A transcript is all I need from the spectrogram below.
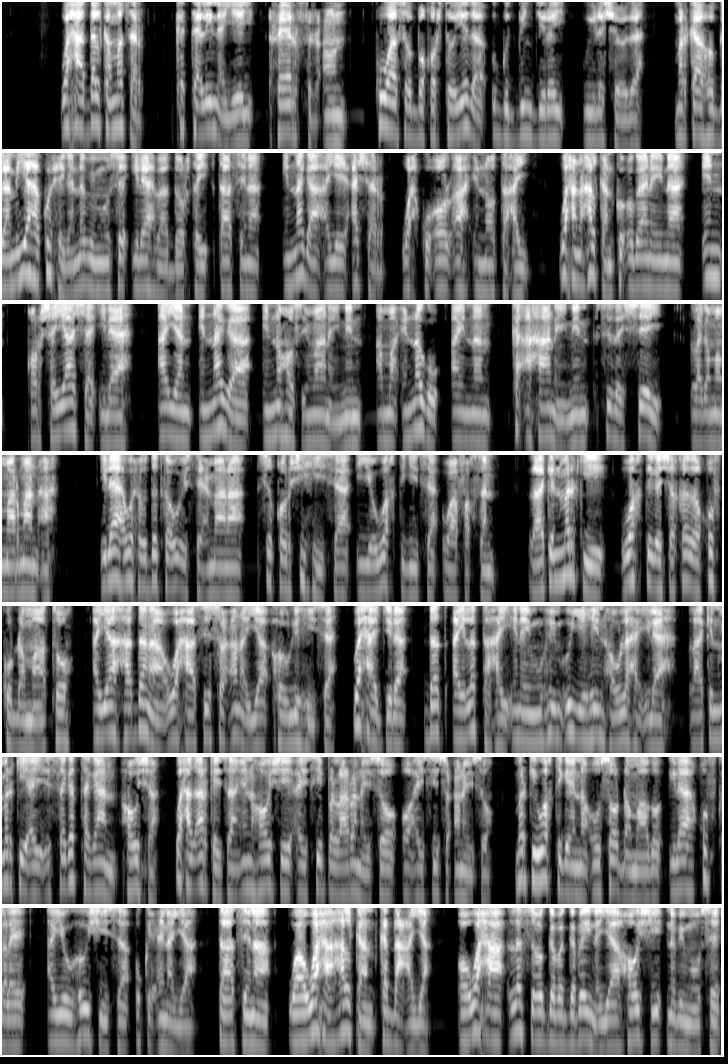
Waxaa dalka masar ka talinayay reer fircoon kuwaasoo boqortooyada u gudbin jiray wiilashooda. Markaa hoggaamiyaha ku xiga nebi muuse ilaah baa doortay taasina innaga ayay cashar wax ku ool ah inoo tahay. Waxaan halkan ka ogaanaynaa in qorshayaasha ilaah ayan innaga ina hoos imaanaynin ama innagu aynan ka ahaanaynin sida shay lagama maarmaan ah. Ilaah wuxuu dadka u isticmaalaa si qorshihiisa iyo wakhtigiisa waafaqsan. Laakiin markii wakhtiga shaqada qofku dhammaato ayaa haddana waxaa sii soconaya howlihiisa waxaa jira dad ay la tahay inay muhiim u yihiin howlaha ilaah laakiin markii ay isaga tagaan hawsha waxaad arkaysaa in hawshii ay sii ballaaranayso oo ay sii soconayso. Markii wakhtigeenna uu soo dhammaado ilaah qof kale ayuu hawshiisa u kicinayaa taasina waa waxa halkan ka dhacaya oo waxaa la soo gebagabaynayaa hawshii nebi muuse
